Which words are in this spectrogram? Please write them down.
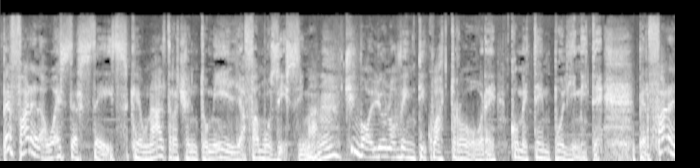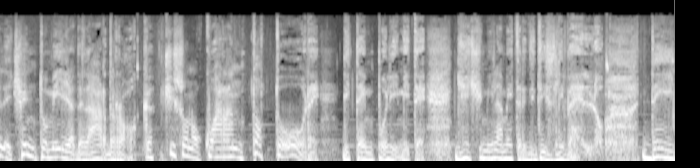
Per fare la Western States, che è un'altra 100 miglia famosissima, ci vogliono 24 ore come tempo limite. Per fare le 100 miglia dell'hard rock ci sono 48 ore di tempo limite, 10.000 metri di dislivello, dei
